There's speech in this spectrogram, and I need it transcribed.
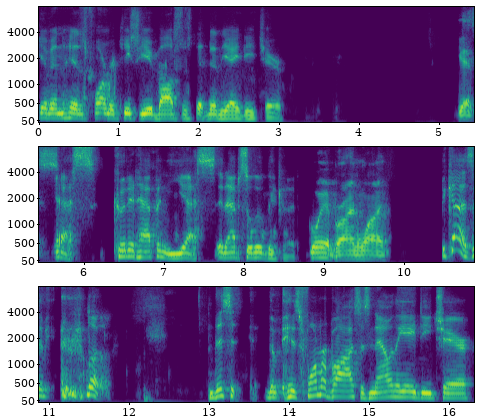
given his former TCU boss is sitting in the AD chair? Yes. Yes. Could it happen? Yes, it absolutely could. Go ahead, Brian. Why? Because I mean, look, this the his former boss is now in the AD chair.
